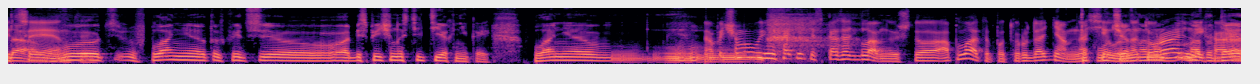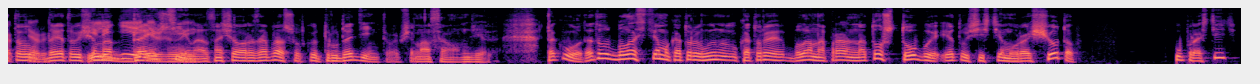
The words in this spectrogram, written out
да, в, в плане, так сказать, э, обеспеченности техникой, в плане... А почему вы не хотите сказать главное, что оплата по трудодням носила вот, честно, натуральный надо характер до этого, до этого еще надо денежный? дойти, надо сначала разобраться, что такое трудодень-то вообще на самом деле. Так вот, это вот была система, которая, которая была направлена направлен на то, чтобы эту систему расчетов упростить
